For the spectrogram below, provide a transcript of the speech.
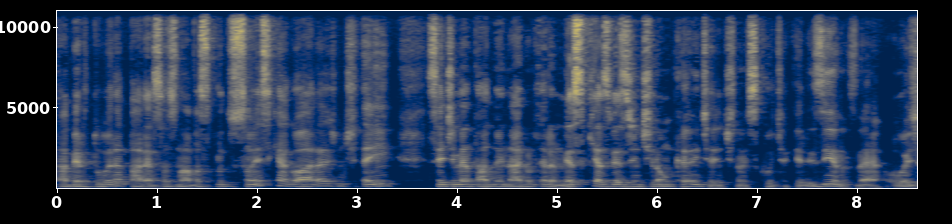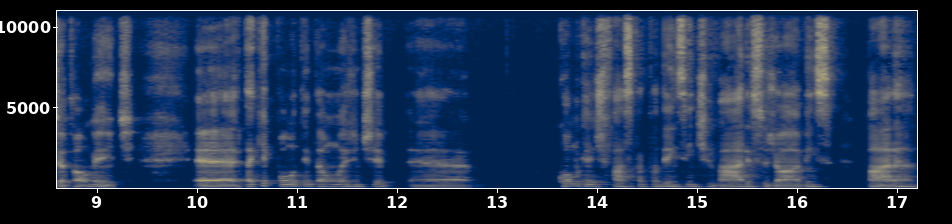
a, abertura para essas novas produções que agora a gente tem sedimentado no inário luterano, mesmo que às vezes a gente não cante, a gente não escute aqueles hinos, né? Hoje, atualmente. É, até que ponto, então, a gente. É, como que a gente faz para poder incentivar esses jovens para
